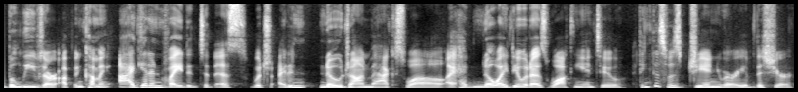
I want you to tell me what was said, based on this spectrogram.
believes are up and coming. I get invited to this, which I didn't know John Maxwell. I had no idea what I was walking into. I think this was January of this year.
